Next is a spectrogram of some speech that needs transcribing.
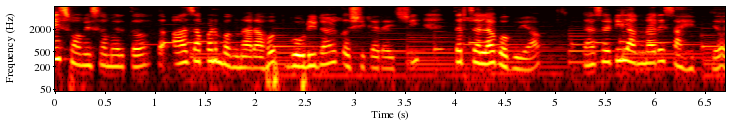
श्री स्वामी समर्थ. तर आज आपण बघणार आहोत गोडी डाळ कशी करायची? तर चला बघूया. त्यासाठी लागणारे साहित्य.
